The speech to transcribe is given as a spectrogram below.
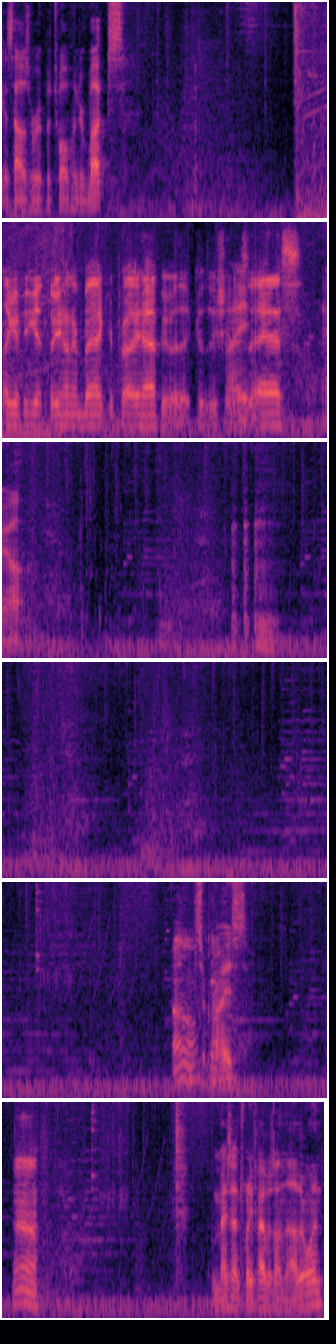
guess that was a rip of twelve hundred bucks. Like if you get 300 back, you're probably happy with it because shit is Right. ass. Yeah. Oh, I'm okay. surprised. Yeah. Imagine that 25 was on the other one.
